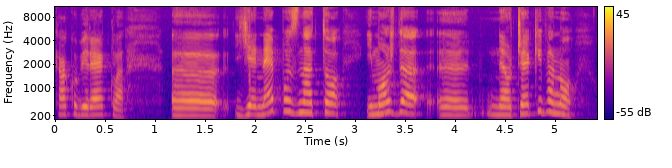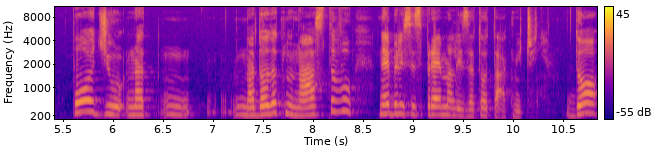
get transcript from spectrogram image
kako bi rekla, e, je nepoznato i možda e, neočekivano pođu na, na dodatnu nastavu, ne bili se spremali za to takmičenje. Do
